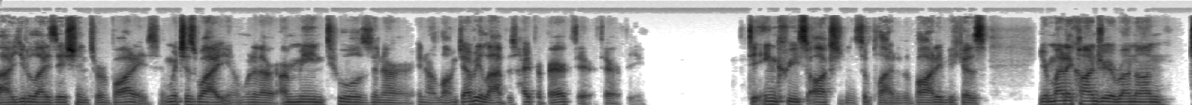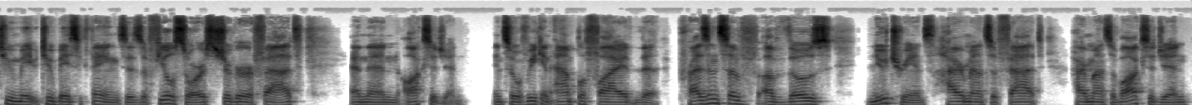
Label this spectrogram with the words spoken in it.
uh, utilization to our bodies, and which is why you know one of our, our main tools in our in our longevity lab is hyperbaric therapy to increase oxygen supply to the body because your mitochondria run on two two basic things: is a fuel source, sugar or fat, and then oxygen. And so, if we can amplify the presence of of those nutrients, higher amounts of fat, higher amounts of oxygen,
